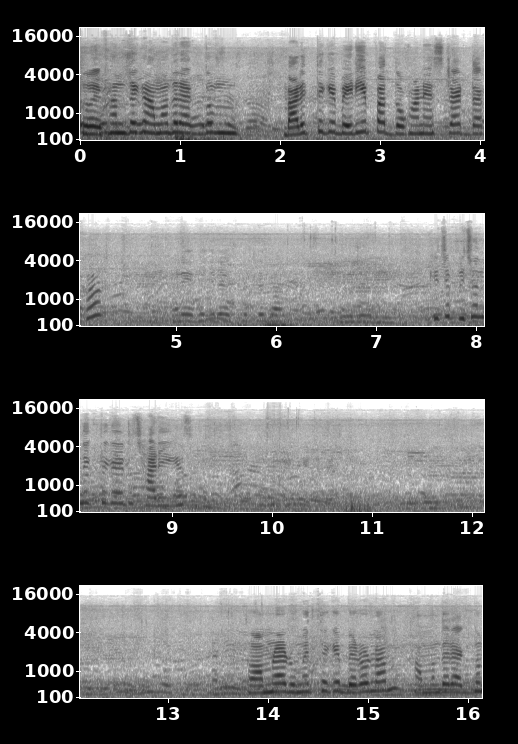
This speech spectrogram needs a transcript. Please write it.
তো এখান থেকে আমাদের একদম বাড়ির থেকে বেরিয়ে পার দোকানে স্টার্ট দেখো। কিছু পিছন দিক থেকে একটু ছাড়িয়ে গেছে। তো আমরা রুমের থেকে বেরোলাম, আমাদের একদম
